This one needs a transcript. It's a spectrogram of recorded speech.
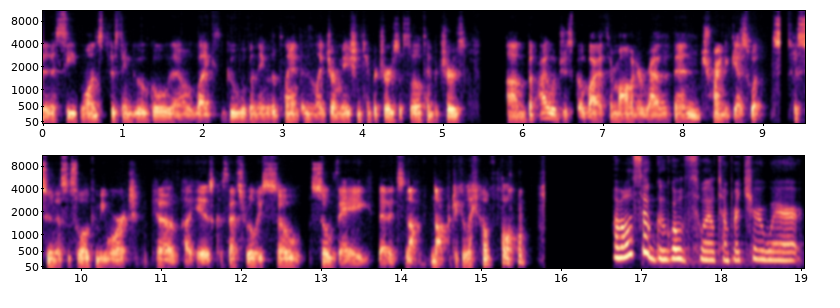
a seed wants just in Google. You know, like Google the name of the plant and like germination temperatures or soil temperatures. Um, but I would just go by a thermometer rather than trying to guess what as soon as the soil can be worked uh, uh, is, because that's really so so vague that it's not not particularly helpful. I've also Googled soil temperature where,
